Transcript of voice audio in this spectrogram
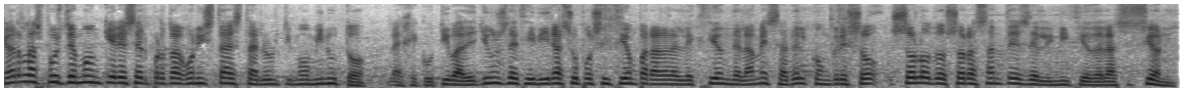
Carles Puigdemont quiere ser protagonista hasta el último minuto. La ejecutiva de Junts decidirá su posición para la elección de la mesa del Congreso solo dos horas antes del inicio de la sesión.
